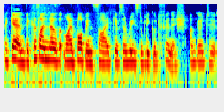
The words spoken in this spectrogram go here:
again, because I know that my bobbin side gives a reasonably good finish, I'm going to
